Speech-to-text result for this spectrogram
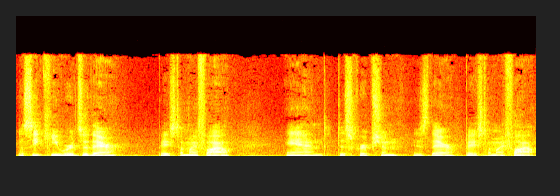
you'll see keywords are there based on my file and description is there based on my file.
